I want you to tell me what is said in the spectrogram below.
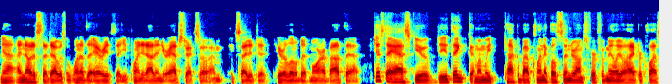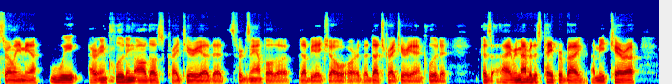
Yeah i noticed that that was one of the areas that you pointed out in your abstract so i'm excited to hear a little bit more about that just to ask you, do you think uh, when we talk about clinical syndromes for familial hypercholesterolemia, we are including all those criteria that, for example, the WHO or the Dutch criteria included. Because I remember this paper by Amit Khera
